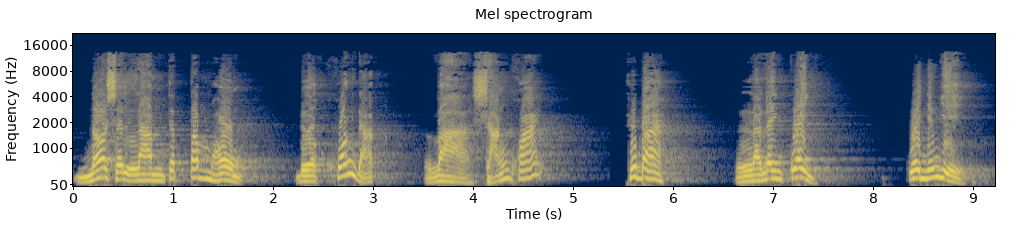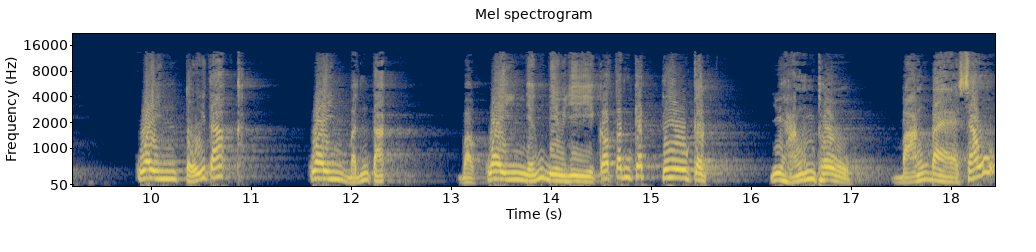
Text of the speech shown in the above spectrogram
nó sẽ làm cho tâm hồn được khoáng đạt và sảng khoái. Thứ ba là nên quên. Quên những gì? Quên tuổi tác, quên bệnh tật và quên những điều gì có tính cách tiêu cực như hận thù, bạn bè xấu,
